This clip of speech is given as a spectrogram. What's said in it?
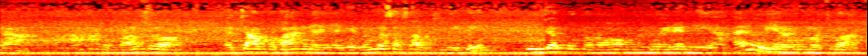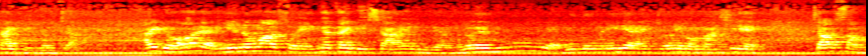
ကြတာတဲ့ဒါဆိုတော့အကြောက်ကဘာနိုင်ငံတွေမမဆဆဆောက်ကြီးလေလူတက်ဖို့တော့မလွယ်တဲ့နေရာအဲ့လိုနေရာမှာသူကအတိုက်တွေလောက်ကြအဲ့တော့တဲ့အရင်တော့ဆိုရင်ငှက်တိုက်တွေရှာတဲ့လူတွေကမလွယ်ဘူးတဲ့လူသူမလေးတဲ့ကျွန်းတွေပေါ်မှာရှိတဲ့ကြောက်ဆောင်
